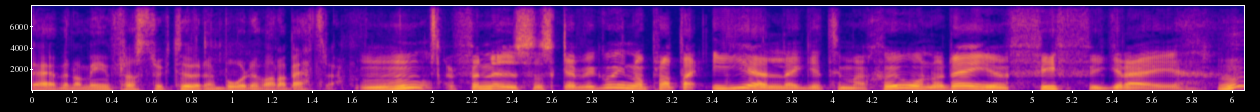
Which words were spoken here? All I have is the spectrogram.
även om infrastrukturen borde vara bättre. Mm, för nu så ska vi gå in och prata e-legitimation och det är ju en fiffig grej. Mm.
